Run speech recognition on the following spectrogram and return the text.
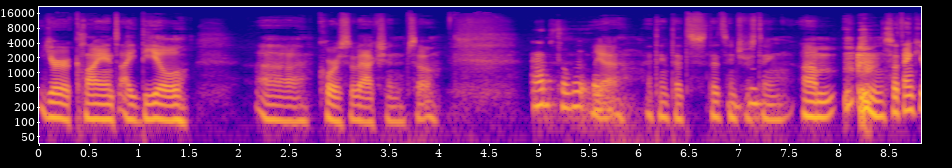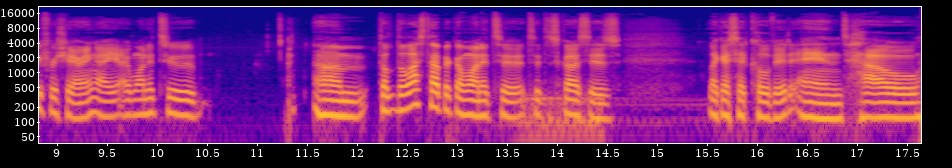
your client's ideal uh, course of action. So absolutely, yeah, I think that's that's mm-hmm. interesting. Mm-hmm. Um, so thank you for sharing. I, I wanted to um, the the last topic I wanted to to discuss is like I said, COVID and how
